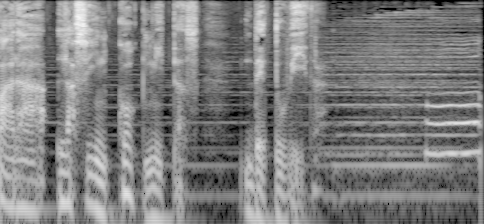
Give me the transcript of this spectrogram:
para las incógnitas de tu vida. Oh,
